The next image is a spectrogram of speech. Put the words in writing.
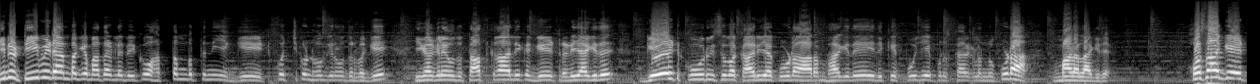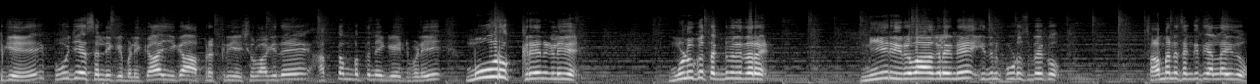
ಇನ್ನು ಟಿ ಬಿ ಡ್ಯಾಮ್ ಬಗ್ಗೆ ಮಾತಾಡಲೇಬೇಕು. ಹತ್ತೊಂಬತ್ತನೆಯ ಗೇಟ್ ಕೊಚ್ಚಿಕೊಂಡು ಹೋಗಿರೋದ್ರ ಬಗ್ಗೆ ಈಗಾಗಲೇ ಒಂದು ತಾತ್ಕಾಲಿಕ ಗೇಟ್ ರೆಡಿಯಾಗಿದೆ. ಗೇಟ್ ಕೂರಿಸುವ ಕಾರ್ಯ ಕೂಡ ಆರಂಭ ಆಗಿದೆ. ಇದಕ್ಕೆ ಪೂಜೆ ಪುನಸ್ಕಾರಗಳನ್ನು ಕೂಡ ಮಾಡಲಾಗಿದೆ. ಹೊಸ ಗೇಟ್ಗೆ ಪೂಜೆ ಸಲ್ಲಿಕೆ ಬಳಿಕ ಈಗ ಆ ಪ್ರಕ್ರಿಯೆ ಶುರುವಾಗಿದೆ. ಹತ್ತೊಂಬತ್ತನೇ ಗೇಟ್ ಬಳಿ ಮೂರು ಕ್ರೇನ್ಗಳಿವೆ. ಮುಳುಗು ತಜ್ಞರಿದ್ದಾರೆ ನೀರು ಇರುವಾಗಲೇ ಇದನ್ನು ಕೂಡಿಸ್ಬೇಕು. ಸಾಮಾನ್ಯ ಸಂಗತಿ ಅಲ್ಲ ಇದು.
